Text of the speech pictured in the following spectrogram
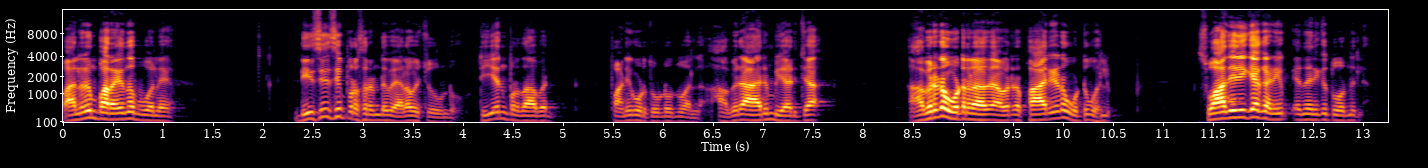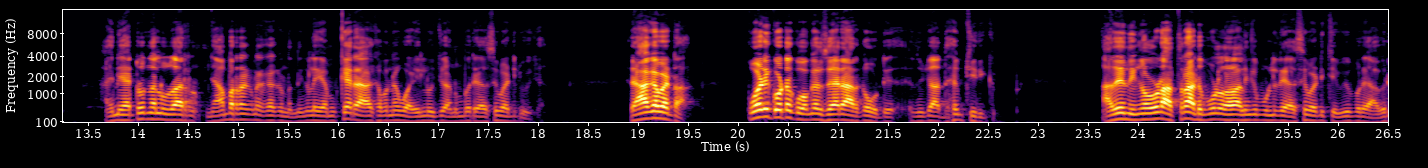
പലരും പറയുന്ന പോലെ ഡി സി സി പ്രസിഡന്റ് വേല വെച്ചതുകൊണ്ടോ ടി എൻ പ്രതാപൻ പണി കൊടുത്തുകൊണ്ടൊന്നുമല്ല അവരാരും വിചാരിച്ച അവരുടെ വോട്ടല്ലാതെ അവരുടെ ഭാര്യയുടെ വോട്ട് പോലും സ്വാധീനിക്കാൻ കഴിയും എന്നെനിക്ക് തോന്നുന്നില്ല. അതിന് ഏറ്റവും നല്ല ഉദാഹരണം ഞാൻ പറഞ്ഞ കണക്കാക്കുന്നുണ്ട് നിങ്ങൾ എം കെ രാഘവനെ വഴിയിൽ വെച്ച് കാണുമ്പോൾ രഹസ്യമായിട്ട് ചോദിക്കാം. രാഘവേട്ട കോഴിക്കോട്ടെ കോൺഗ്രസ്സുകാരെ ആർക്കാണ് വോട്ട്? ചെയ്തത് എന്ന് വെച്ചാൽ അദ്ദേഹം ചിരിക്കും. അതേ നിങ്ങളോട് അത്ര അടുപ്പമുള്ള അല്ലെങ്കിൽ പുള്ളി രഹസ്യമായിട്ട് ചെവി പറയും. അവർ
